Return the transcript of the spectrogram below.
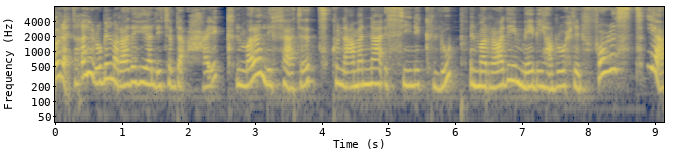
Alright, تخلي روبي المرة دي هي اللي تبدأ hike. المرة اللي فاتت كنا عملنا ال scenic loop. المرة دي maybe هنروح لل forest. Yeah,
